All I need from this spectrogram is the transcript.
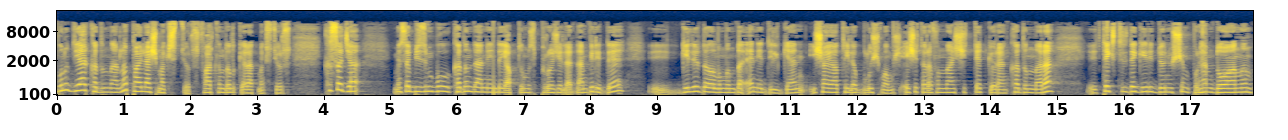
Bunu diğer kadınlarla paylaşmak istiyoruz. Farkındalık yaratmak istiyoruz. Kısaca Mesela bizim bu kadın derneğinde yaptığımız projelerden biri de e, gelir dağılımında en edilgen, iş hayatıyla buluşmamış, eşi tarafından şiddet gören kadınlara e, tekstilde geri dönüşüm hem doğanın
